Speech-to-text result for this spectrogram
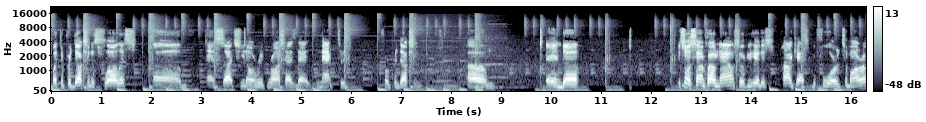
but the production is flawless. Um, as such, you know, Rick Ross has that knack to for production. Um, and uh, it's on SoundCloud now, so if you hear this podcast before tomorrow,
